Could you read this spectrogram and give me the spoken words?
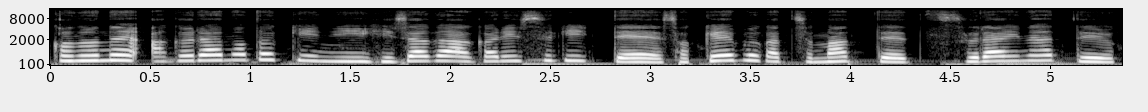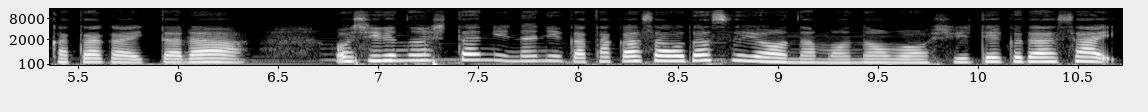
このね、あぐらの時に膝が上がりすぎて、鼠径部が詰まって辛いなっていう方がいたら、お尻の下に何か高さを出すようなものを敷いてください。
